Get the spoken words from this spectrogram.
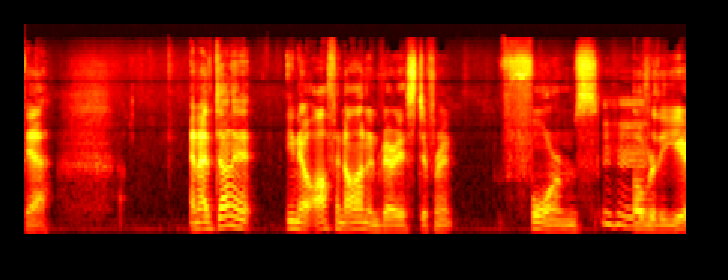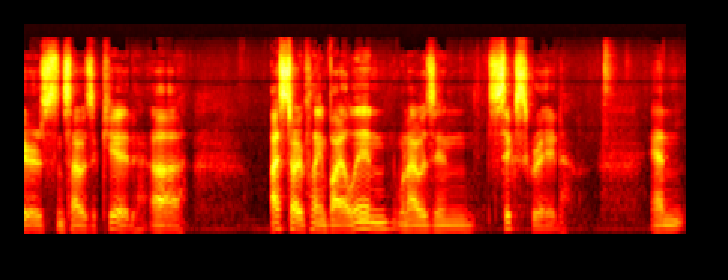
Yeah. And I've done it, you know, off and on in various different forms over the years since I was a kid. Uh, I started playing violin when I was in sixth grade. And,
